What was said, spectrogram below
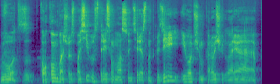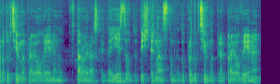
Вот. Qualcomm большое спасибо, встретил массу интересных людей и, в общем, короче говоря, продуктивно провел время. Ну, второй раз, когда ездил в 2013 году, продуктивно провел время.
